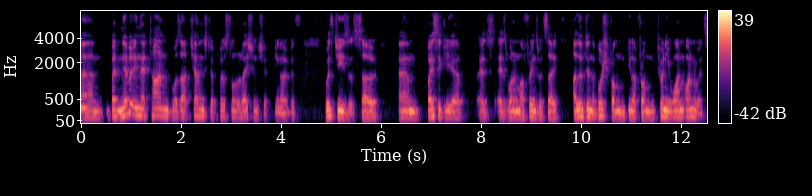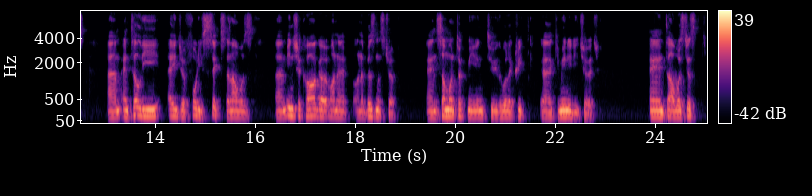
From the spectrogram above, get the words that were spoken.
Um, but never in that time was I challenged to a personal relationship, you know, with with Jesus. So um, basically, uh, as as one of my friends would say, I lived in the bush from you know from 21 onwards um, until the age of 46, and I was um, in Chicago on a on a business trip, and someone took me into the Willow Creek uh, Community Church, and I was just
